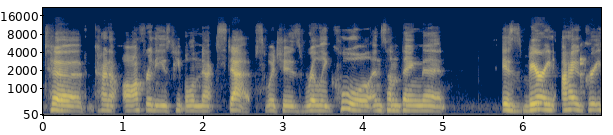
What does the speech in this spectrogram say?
to kind of offer these people next steps, which is really cool and something that is very, I agree,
